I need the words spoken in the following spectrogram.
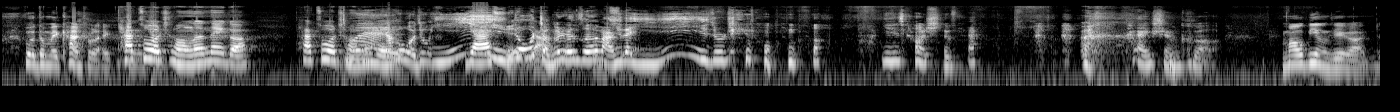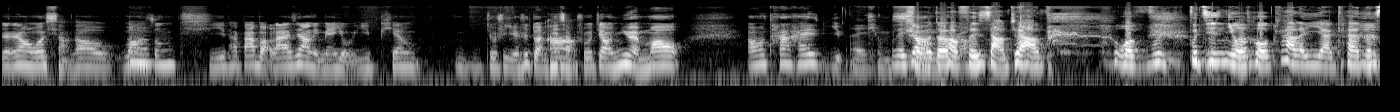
我都没看出来。他做成了那个，他做成对，然后我就咦，鸭血你知道我整个人昨天晚上就在咦，就是这种印象实在 太深刻了。猫病这个让我想到汪曾祺他《八宝辣酱》里面有一篇，嗯就是也是短篇小说叫《虐猫》，然后他还有哎挺，为什么都要分享这样的？我不不禁扭头看了一眼 Candice，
